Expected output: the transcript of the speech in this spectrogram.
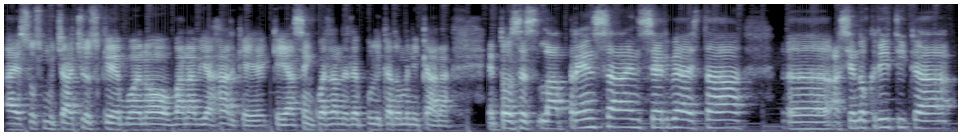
a, esos muchachos que, bueno, van a viajar, que, que, ya se encuentran en República Dominicana. Entonces, la prensa en Serbia está eh, haciendo crítica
